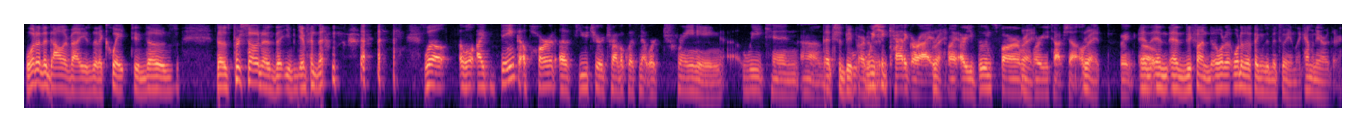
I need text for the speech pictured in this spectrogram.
what are the dollar values that equate to those those personas that you've given them? Well, uh, well, I think a part of future Travel Quest Network training, uh, we can. Um, That should be part of we it. should categorize. Right. Like, are you Boone's Farm Right. or are you Top Shelf? Right. Like, And, oh, and and be fun. What are, what are the things in between? Like how many are there?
